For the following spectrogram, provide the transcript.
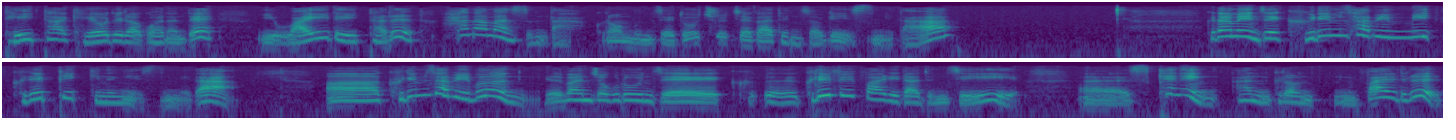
데이터 계열이라고 하는데 이 y 데이터를 하나만 쓴다. 그런 문제도 출제가 된 적이 있습니다. 그 다음에 이제 그림 삽입 및 그래픽 기능이 있습니다. 아, 그림 삽입은 일반적으로 이제 그, 어, 그래픽 파일이라든지 어, 스캐닝한 그런 음, 파일들을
